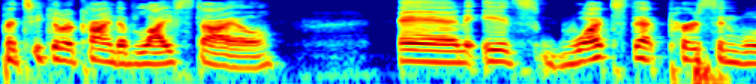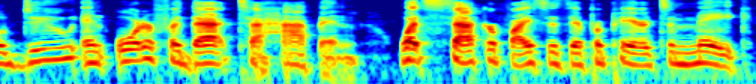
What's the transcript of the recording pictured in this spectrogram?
particular kind of lifestyle. And it's what that person will do in order for that to happen, what sacrifices they're prepared to make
